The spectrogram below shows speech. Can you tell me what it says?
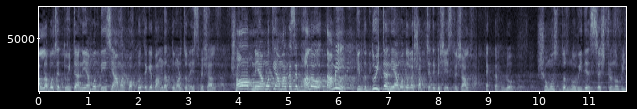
আল্লাহ বলছে, দুইটা নিয়ামত দিয়েছি আমার পক্ষ থেকে, বান্দা তোমার জন্য স্পেশাল সব নিয়ামতই আমার কাছে ভালো, দামি, কিন্তু দুইটা নিয়ামত হলো সবচেয়ে বেশি স্পেশাল একটা হলো, সমস্ত নবীদের শ্রেষ্ঠ নবী,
